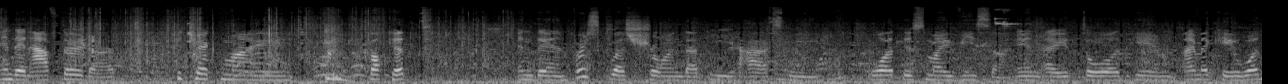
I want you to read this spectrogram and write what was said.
And then after that he checked my pocket and then first question that he asked me what is my visa? And I told him I'm a K1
